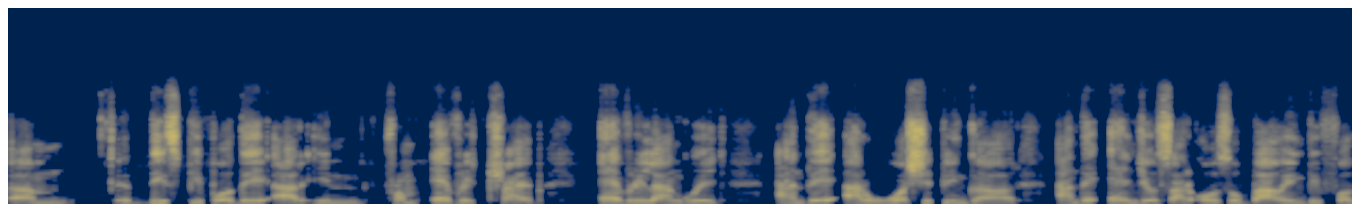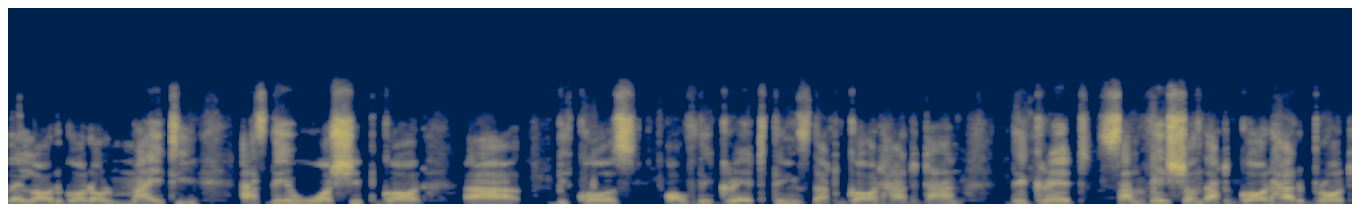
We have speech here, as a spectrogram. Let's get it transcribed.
um, these people they are in from every tribe, every language, and they are worshiping God, and the angels are also bowing before the Lord God Almighty as they worship God uh, because of the great things that God had done, the great salvation that God had brought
